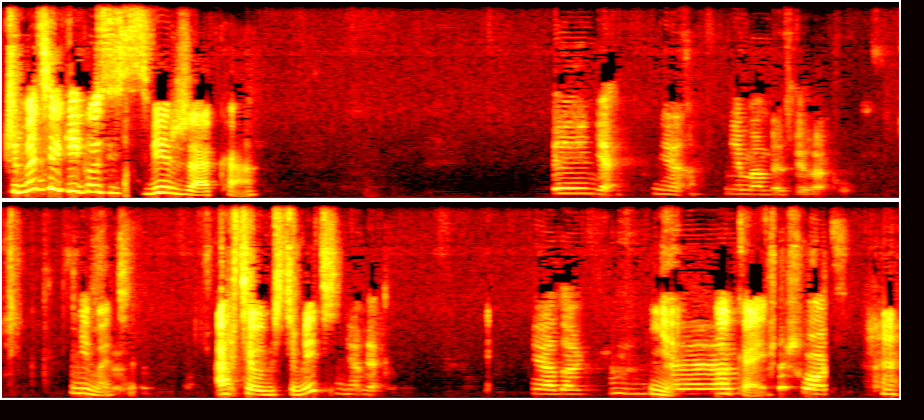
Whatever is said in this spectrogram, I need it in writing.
Czy macie jakiegoś zwierzaka? Y, nie, Nie. nie mamy zwierzaków. Nie macie. A chciałybyście mieć? Nie. Nie. Ja tak. Nie. E, Okej. W przyszłości.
